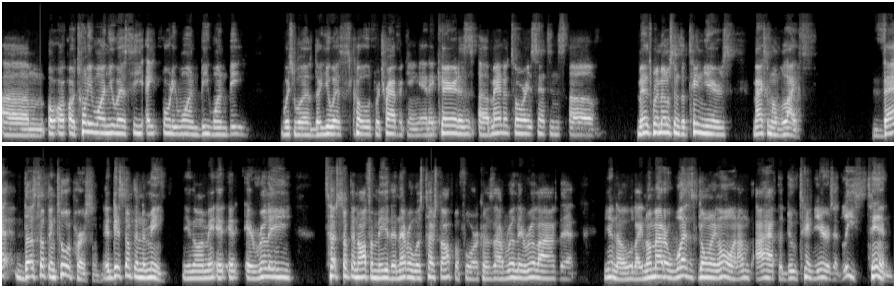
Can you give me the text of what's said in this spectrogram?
um, or, or 21 usc 841 b1b which was the us code for trafficking and it carried a mandatory sentence of mandatory minimum sentence of 10 years maximum life. That does something to a person. It did something to me. You know what I mean? It, it it really touched something off of me that never was touched off before because I really realized that, you know, like no matter what's going on, I'm I have to do 10 years, at least 10.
